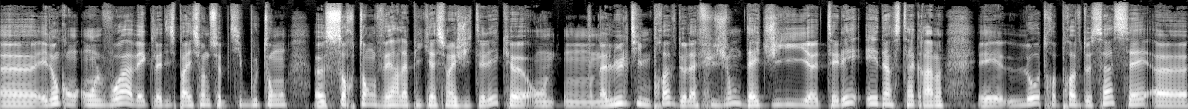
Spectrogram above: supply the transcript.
Euh, et donc, on, le voit avec la disparition de ce petit bouton euh, sortant vers l'application IGTV qu'on on a l'ultime preuve de la fusion d'IGTV et d'Instagram. Et l'autre preuve de ça, c'est euh,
